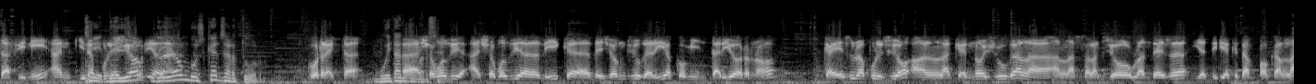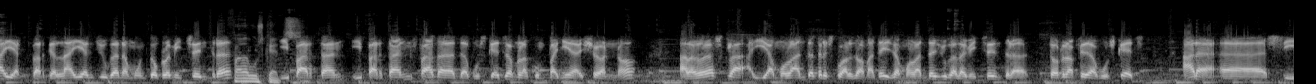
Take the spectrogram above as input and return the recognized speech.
definir en quina Sí, de posició Jong, hauria de de... Jong, Busquets, Artur. Correcte. 80%. Eh, això, voldria, això voldria dir que De Jong jugaria com interior, no? Que és una posició en la que no juga en la, en la selecció holandesa i et diria que tampoc en l'Ajax, perquè l'Ajax juguen amb un doble mig centre Fa de Busquets. i per tant, i per tant fa de, de Busquets amb la companyia de Sean, no? Aleshores, clar, i amb Holanda tres quarts del mateix, amb Holanda juga de mig centre, torna a fer de Busquets. Ara, eh, si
